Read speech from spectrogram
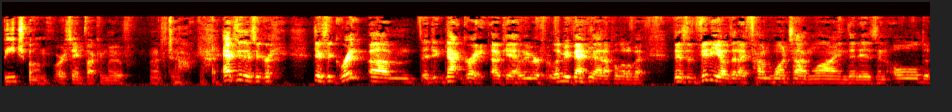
Beach Bum. or same fucking move. Actually, there's a great, there's a great, um, not great. Okay, let me ref- let me back that up a little bit. There's a video that I found once online that is an old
